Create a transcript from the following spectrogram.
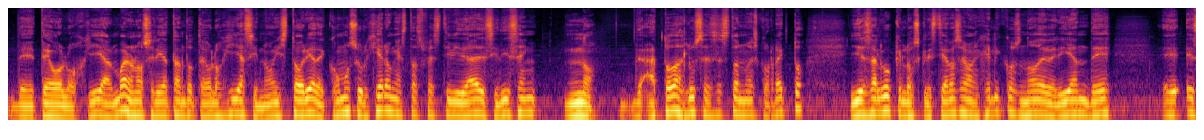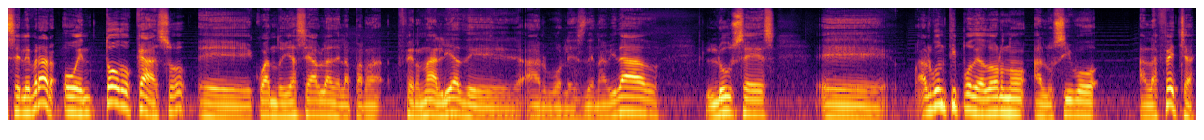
de teología, bueno, no sería tanto teología, sino historia de cómo surgieron estas festividades y dicen, no, a todas luces esto no es correcto y es algo que los cristianos evangélicos no deberían de eh, eh, celebrar. O en todo caso, eh, cuando ya se habla de la parafernalia de árboles de Navidad, luces, algún tipo de adorno alusivo a la fecha.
